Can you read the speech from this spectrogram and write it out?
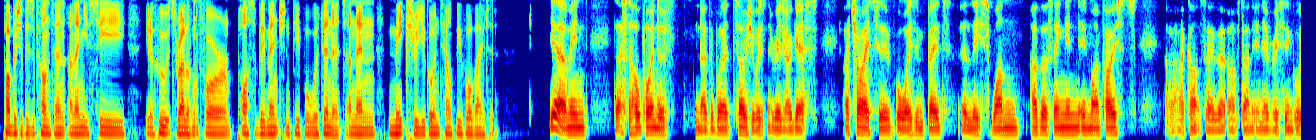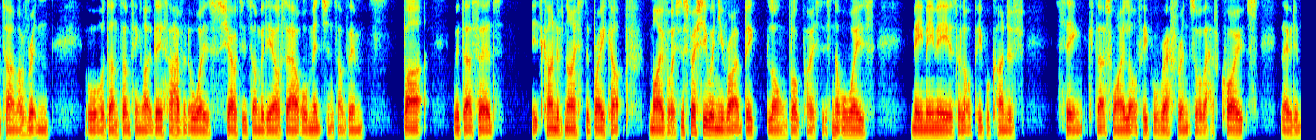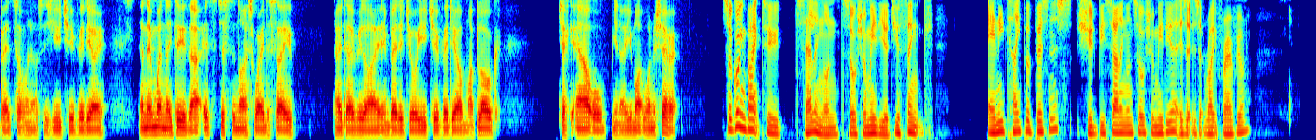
publish a piece of content and then you see you know who it's relevant for, possibly mention people within it, and then make sure you go and tell people about it. Yeah, I mean that's the whole point of you know the word social, isn't it? Really, I guess I try to always embed at least one other thing in in my posts. Uh, I can't say that I've done it in every single time I've written or, or done something like this. I haven't always shouted somebody else out or mentioned something. But with that said, it's kind of nice to break up my voice, especially when you write a big long blog post. It's not always me, me, me, as a lot of people kind of think. That's why a lot of people reference or they have quotes. They would embed someone else's YouTube video. And then when they do that, it's just a nice way to say, Hey David, I embedded your YouTube video on my blog. Check it out, or you know, you might want to share it. So going back to selling on social media, do you think any type of business should be selling on social media? Is it is it right for everyone?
